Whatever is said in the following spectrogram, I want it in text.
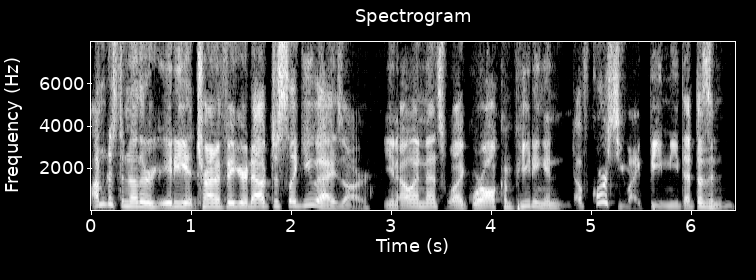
I'm just another idiot trying to figure it out, just like you guys are, you know. And that's like we're all competing, and of course you might beat me. That doesn't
